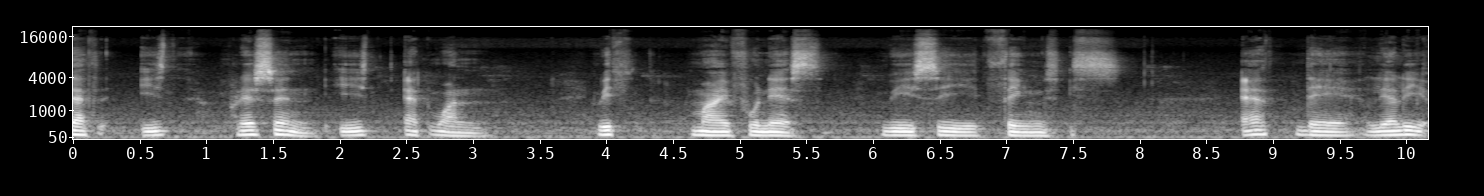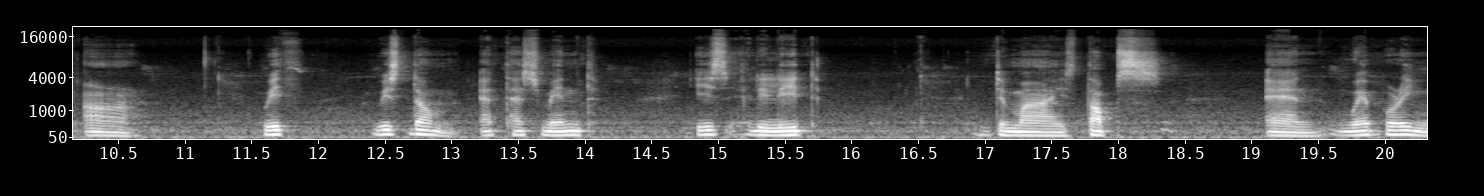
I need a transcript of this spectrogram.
that is present is at one with mindfulness we see things as they really are with wisdom attachment is released the mind stops and wavering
